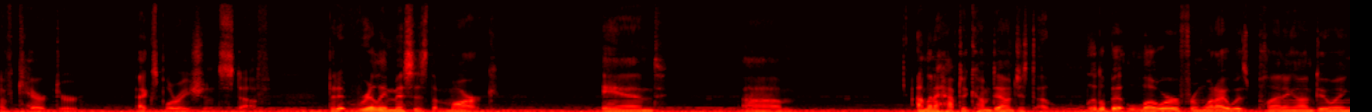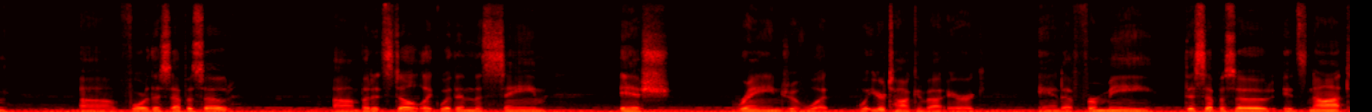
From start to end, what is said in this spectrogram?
of character exploration stuff but it really misses the mark and um, i'm gonna have to come down just a little bit lower from what i was planning on doing uh, for this episode. Um, but it's still like within the same ish range of what what you're talking about eric. And uh, for me this episode it's not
